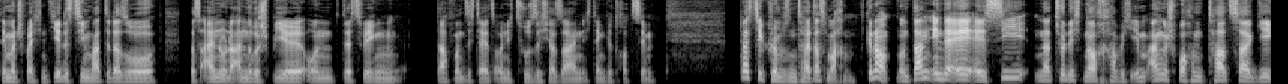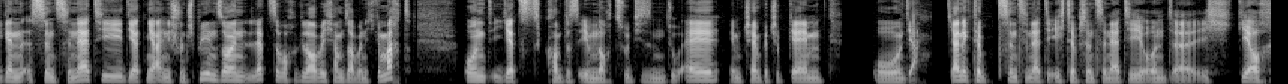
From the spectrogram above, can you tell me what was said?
dementsprechend jedes Team hatte da so das eine oder andere Spiel und deswegen darf man sich da jetzt auch nicht zu sicher sein. Ich denke trotzdem, dass die Crimson Tide das machen. Genau. Und dann in der AAC natürlich noch, habe ich eben angesprochen, Tulsa gegen Cincinnati. Die hätten ja eigentlich schon spielen sollen. Letzte Woche, glaube ich, haben sie aber nicht gemacht. Und jetzt kommt es eben noch zu diesem Duell im Championship Game. Und ja, Yannick tippt Cincinnati, ich tippe Cincinnati und äh, ich gehe auch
